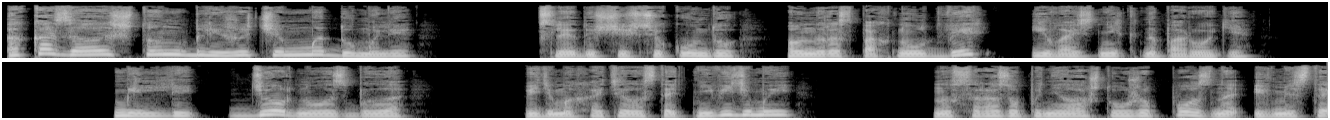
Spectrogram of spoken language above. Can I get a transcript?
Оказалось, что он ближе, чем мы думали. В следующую секунду он распахнул дверь и возник на пороге. Милли дернулась было, видимо, хотела стать невидимой, но сразу поняла, что уже поздно, и вместо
